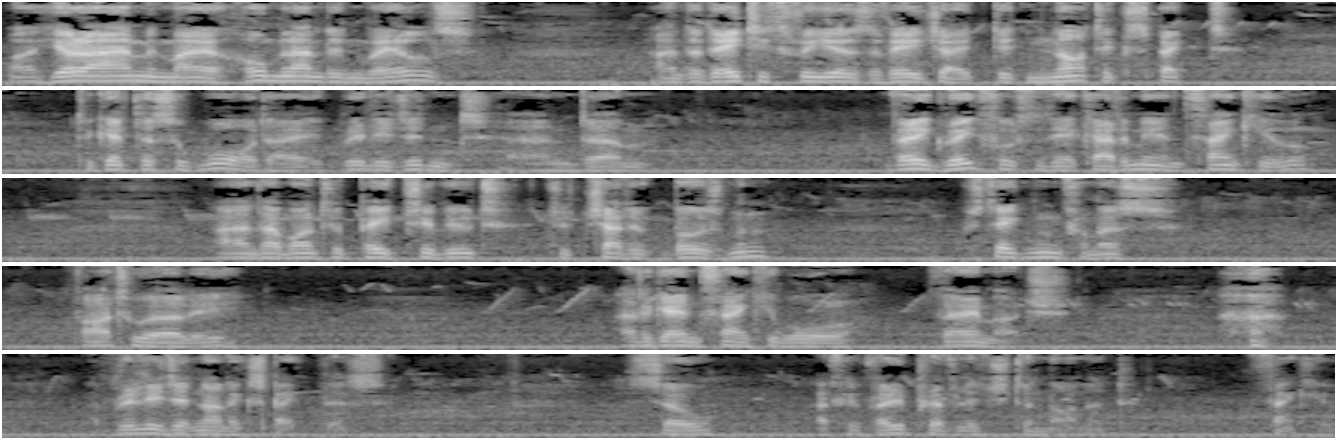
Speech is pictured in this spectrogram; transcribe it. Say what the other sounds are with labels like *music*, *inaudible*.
Well, here I am in my homeland in Wales, and at 83 years of age, I did not expect to get this award. I really didn't, and um, very grateful to the Academy and thank you. And I want to pay tribute to Chadwick Boseman, who's taken from us far too early. And again, thank you all very much. *laughs* I really did not expect this. So I feel very privileged and honoured. Thank you.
